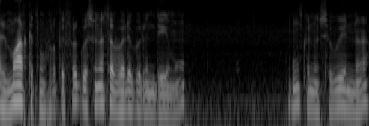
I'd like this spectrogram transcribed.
الماركت مفروض يفرق بس not available in demo. ممكن نسوي لنا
